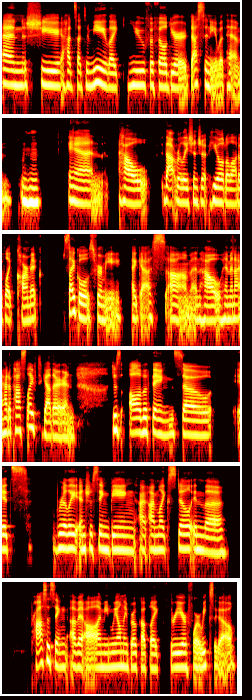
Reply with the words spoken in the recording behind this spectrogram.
And she had said to me, like, you fulfilled your destiny with him hmm and how that relationship healed a lot of like karmic cycles for me, I guess. Um, and how him and I had a past life together and just all the things. So it's really interesting being, I, I'm like still in the processing of it all. I mean, we only broke up like three or four weeks ago.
